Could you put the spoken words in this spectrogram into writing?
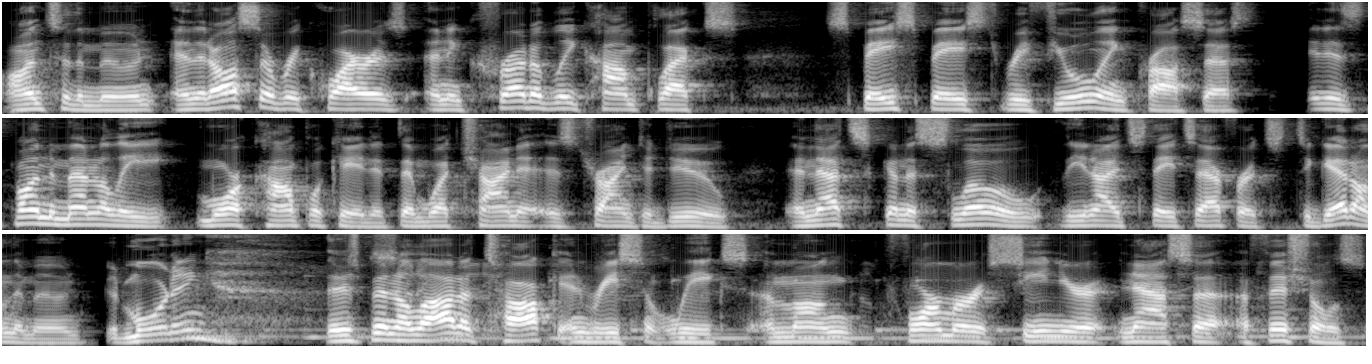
onto the moon. And it also requires an incredibly complex space based refueling process. It is fundamentally more complicated than what China is trying to do. And that's going to slow the United States' efforts to get on the moon. Good morning. There's been a lot of talk in recent weeks among former senior NASA officials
